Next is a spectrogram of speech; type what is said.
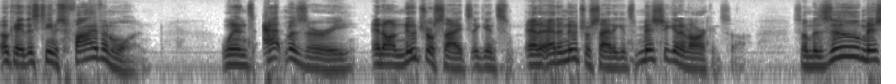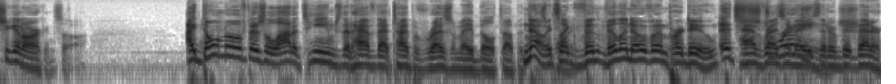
okay, this team's five and one, wins at Missouri and on neutral sites against at, at a neutral site against Michigan and Arkansas. So Mizzou, Michigan, Arkansas. I don't know if there's a lot of teams that have that type of resume built up. No, it's point. like Villanova and Purdue It's have resumes that are a bit better.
